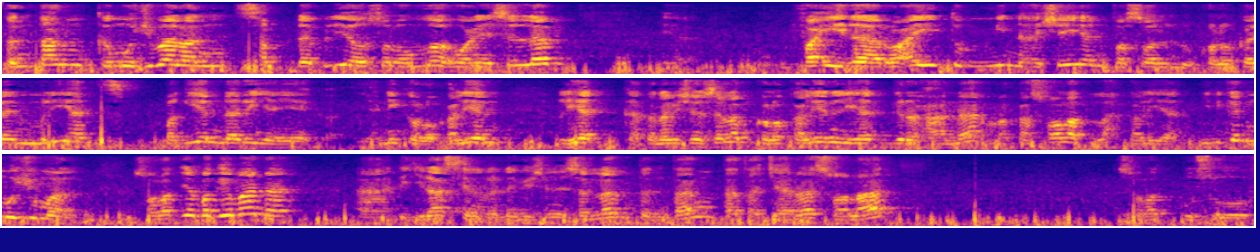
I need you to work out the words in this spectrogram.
tentang kemujmalan sabda beliau sallallahu alaihi wasallam ya fa idza ra'aytum minha syai'an fasallu. Kalau kalian melihat bagian darinya ya yakni kalau kalian lihat kata Nabi SAW kalau kalian lihat gerhana maka sholatlah kalian ini kan mujmal sholatnya bagaimana nah, dijelaskan oleh Nabi SAW tentang tata cara sholat sholat kusuf.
